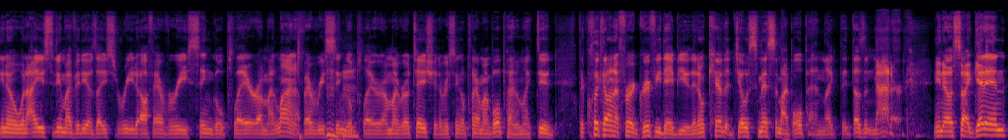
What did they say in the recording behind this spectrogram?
You know, when I used to do my videos, I used to read off every single player on my lineup, every single Mhm. player on my rotation, every single player on my bullpen. I'm like, dude, they're clicking on it for a Griffey debut. They don't care that Joe Smith's in my bullpen. Like, it doesn't matter you know so i get in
